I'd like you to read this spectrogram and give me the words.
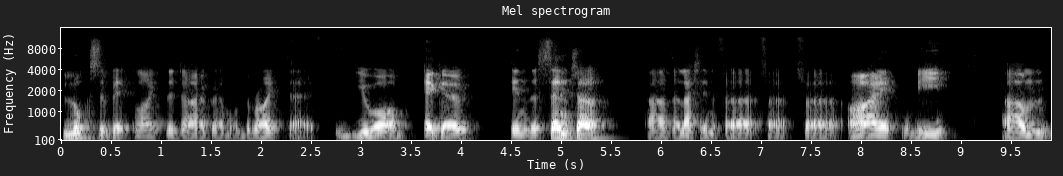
looks a bit like the diagram on the right there. You are ego in the center, uh, the Latin for, for, for I or me, um,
